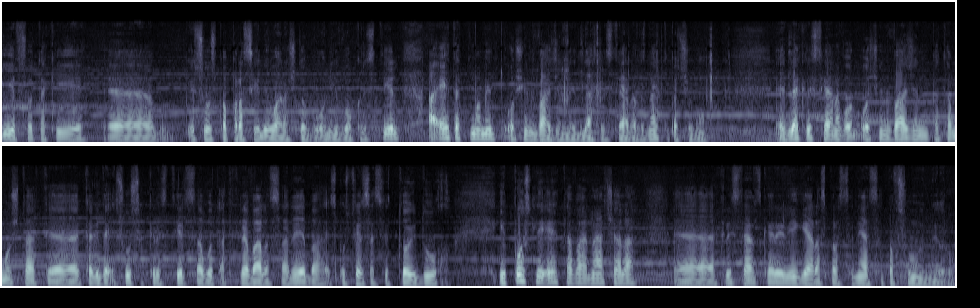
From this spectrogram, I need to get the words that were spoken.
Э, И все-таки э, Иисус попросил Иоанна, чтобы он его крестил. А этот момент очень важен для христиан. Знаете почему? Э, Для христиан он очень важен, потому что э, когда Иисус крестился, вот открывалось небо, спустился Святой Дух. И после этого начала э, христианская религия распространяться по всему миру.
